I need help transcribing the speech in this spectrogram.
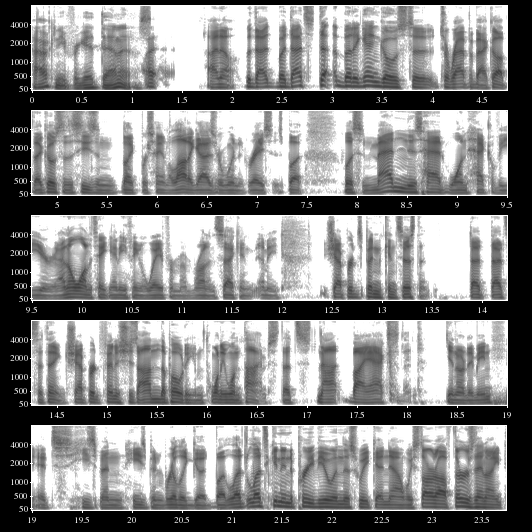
How can you forget Dennis? I- I know, but that but that's but again goes to to wrap it back up. That goes to the season. Like we're saying, a lot of guys are winning races. But listen, Madden has had one heck of a year, and I don't want to take anything away from him running second. I mean, Sheppard's been consistent. That that's the thing. Sheppard finishes on the podium 21 times. That's not by accident. You know what I mean? It's he's been he's been really good. But let, let's get into previewing this weekend now. We start off Thursday night,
